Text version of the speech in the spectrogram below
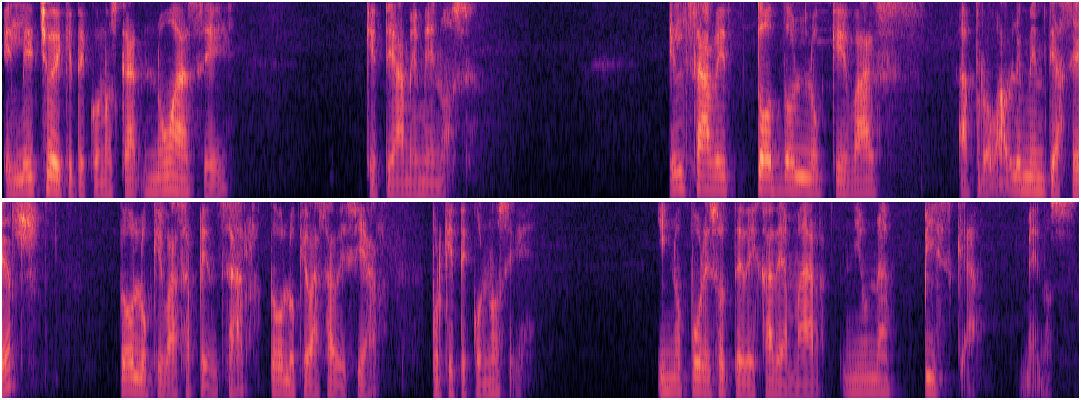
el hecho de que te conozca no hace que te ame menos. Él sabe todo lo que vas a probablemente hacer, todo lo que vas a pensar, todo lo que vas a desear, porque te conoce. Y no por eso te deja de amar ni una pizca menos.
